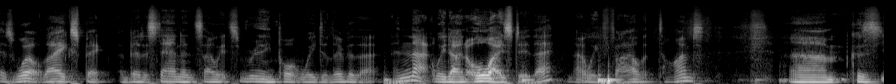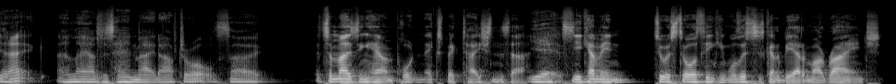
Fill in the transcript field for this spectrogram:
as well. They expect a better standard, so it's really important we deliver that. And that we don't always do that. No, we fail at times because um, you know a lounge is handmade after all. So it's amazing how important expectations are. Yes, you come in to a store thinking, well, this is going to be out of my range.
